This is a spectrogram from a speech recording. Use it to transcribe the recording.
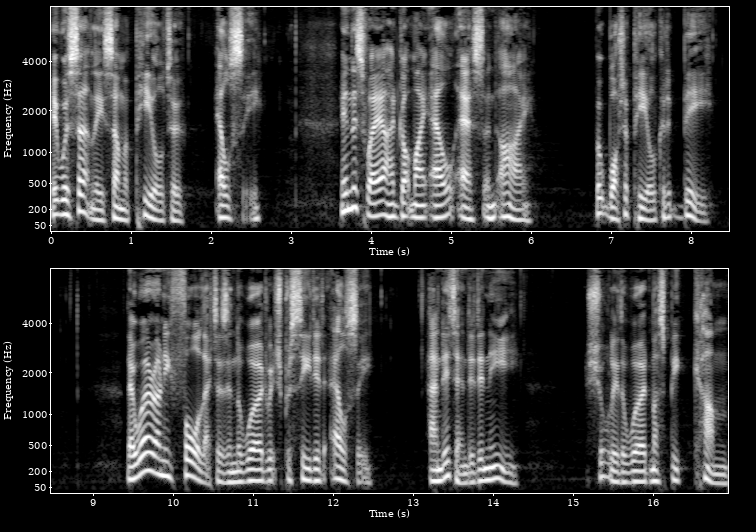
It was certainly some appeal to Elsie. In this way I had got my L, S, and I. But what appeal could it be? There were only four letters in the word which preceded Elsie, and it ended in E. Surely the word must be come.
